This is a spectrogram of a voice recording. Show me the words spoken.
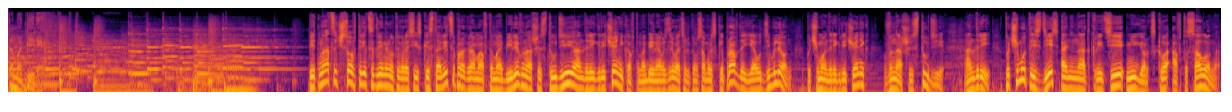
автомобили. 15 часов 32 минуты в российской столице. Программа «Автомобили». В нашей студии Андрей Гречаник, автомобильный обозреватель «Комсомольской правды». Я удивлен, почему Андрей Гречаник в нашей студии. Андрей, почему ты здесь, а не на открытии Нью-Йоркского автосалона?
